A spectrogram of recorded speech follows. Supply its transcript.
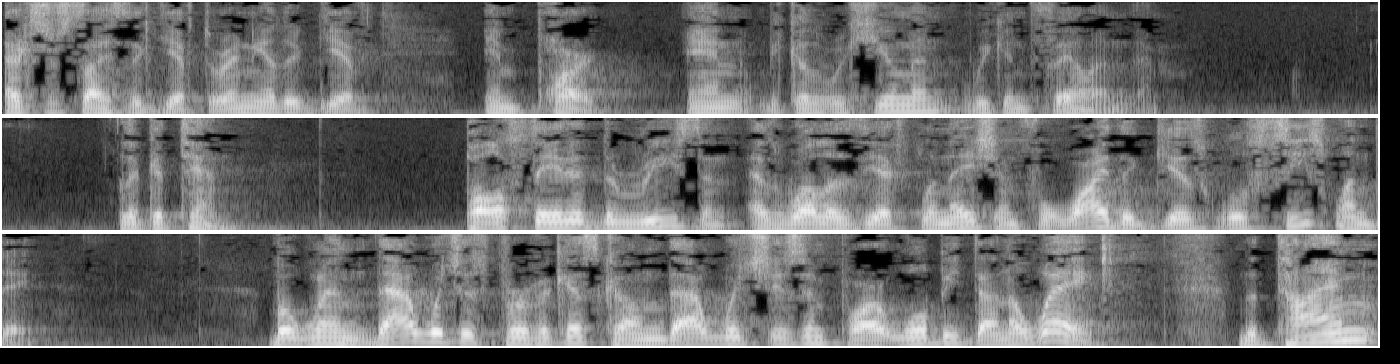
exercise the gift, or any other gift in part. And because we're human, we can fail in them. Look at 10. Paul stated the reason as well as the explanation for why the gifts will cease one day. But when that which is perfect has come, that which is in part will be done away. The time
